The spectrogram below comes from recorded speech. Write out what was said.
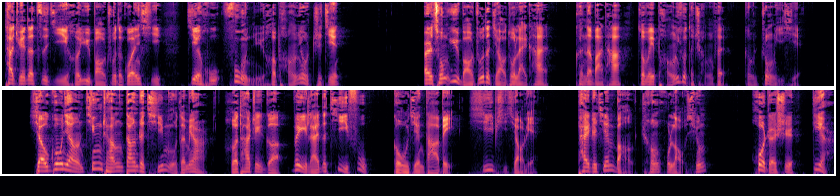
他觉得自己和玉宝珠的关系介乎父女和朋友之间，而从玉宝珠的角度来看，可能把他作为朋友的成分。更重一些，小姑娘经常当着其母的面和她这个未来的继父勾肩搭背、嬉皮笑脸，拍着肩膀称呼老兄，或者是弟儿，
